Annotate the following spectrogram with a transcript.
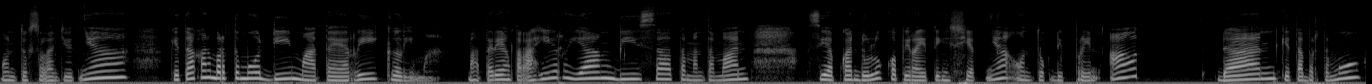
Untuk selanjutnya, kita akan bertemu di materi kelima. Materi yang terakhir yang bisa teman-teman siapkan dulu copywriting sheetnya untuk di print out dan kita bertemu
